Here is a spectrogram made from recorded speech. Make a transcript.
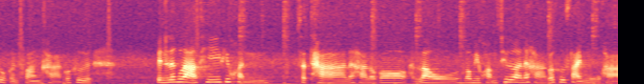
สู่กันฟังค่ะ ก็คือ เป็นเรื่องราวที่พี่ขวัญศรัทธานะคะ แล้วก็เราเรามีความเชื่อนะคะ ก็คือสายมูค่ะ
